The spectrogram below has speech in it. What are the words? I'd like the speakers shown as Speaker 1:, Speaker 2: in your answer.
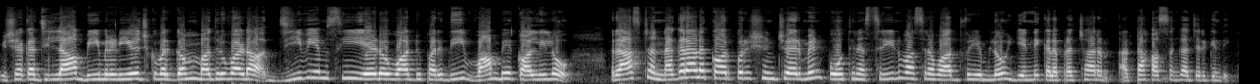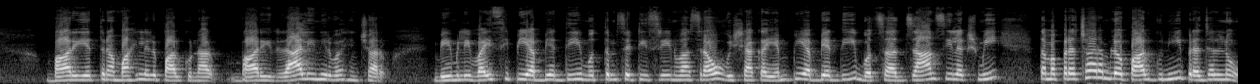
Speaker 1: విశాఖ జిల్లా భీమిలి నియోజకవర్గం మధురవాడ జీవీఎంసీ ఏడో వార్డు పరిధి వాంబే కాలనీలో రాష్ట్ర నగరాల కార్పొరేషన్ చైర్మన్ పోతిన శ్రీనివాసరావు ఆధ్వర్యంలో ఎన్నికల ప్రచారం అట్టహాసంగా జరిగింది. భారీ ఎత్తున మహిళలు పాల్గొన్నారు. భారీ ర్యాలీ నిర్వహించారు. భీమిలి వైసీపీ అభ్యర్థి ముత్తంశెట్టి శ్రీనివాసరావు విశాఖ ఎంపీ అభ్యర్థి బొత్స ఝాన్సీ లక్ష్మి తమ ప్రచారంలో పాల్గొని ప్రజలను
